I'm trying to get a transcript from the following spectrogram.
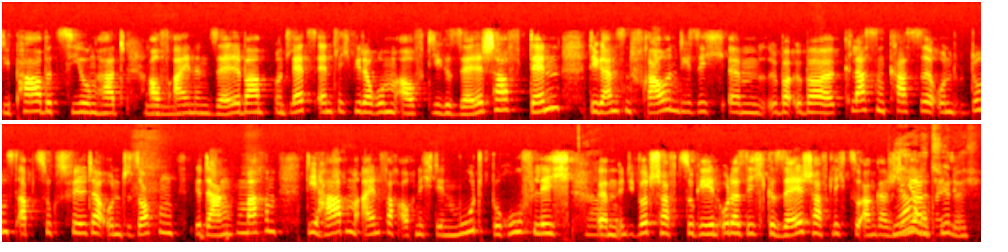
die Paarbeziehung hat, auf einen selber und letztendlich wiederum auf die Gesellschaft. Denn die ganzen Frauen, die sich ähm, über, über Klassenkasse und Dunstabzugsfilter und Socken Gedanken machen, die haben einfach auch nicht den Mut, beruflich ähm, in die Wirtschaft zu gehen oder sich gesellschaftlich zu engagieren. Ja, natürlich.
